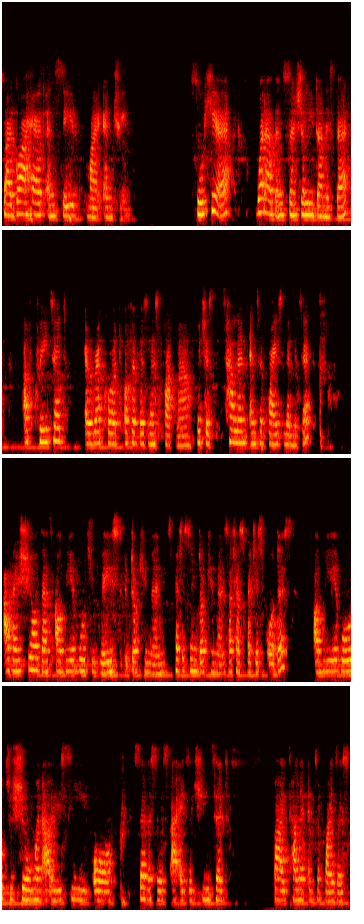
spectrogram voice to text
So I go ahead and save my entry. So here, what I've essentially done is that I've created a record of a business partner, which is Talent Enterprise Limited. I've ensured that I'll be able to raise documents, purchasing documents such as purchase orders, I'll be able to show when I receive or services are executed by talent enterprises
